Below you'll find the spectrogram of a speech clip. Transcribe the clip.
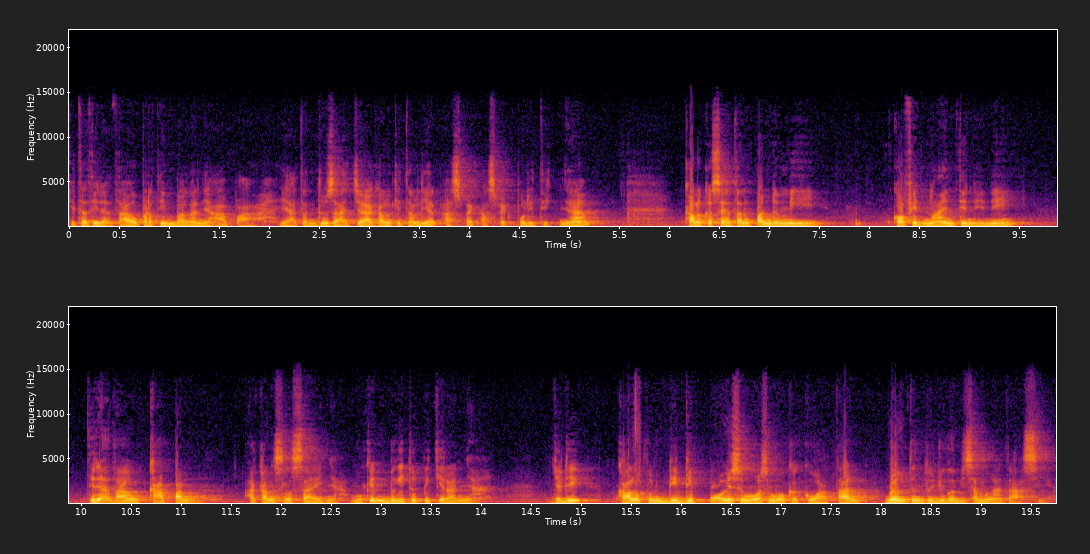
Kita tidak tahu pertimbangannya apa. Ya tentu saja kalau kita lihat aspek-aspek politiknya, kalau kesehatan pandemi COVID-19 ini tidak tahu kapan akan selesainya. Mungkin begitu pikirannya. Jadi kalaupun dideploy semua-semua kekuatan, belum tentu juga bisa mengatasi.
